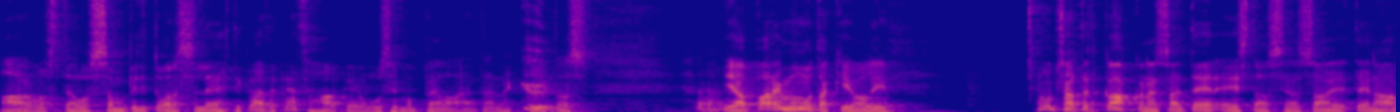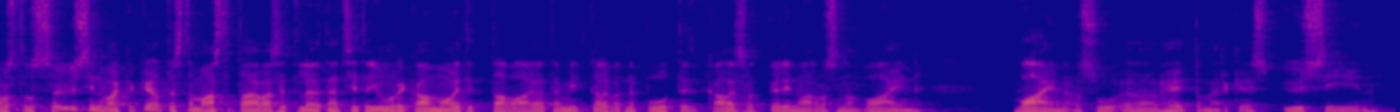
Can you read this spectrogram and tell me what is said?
arvostelussa. Mun piti tuoda se lehti. Kaita, käyt sä hakee uusimman pelaajan tänne? Kiitos. Ja pari muutakin oli. Uncharted 2 sai teidän Eistaus ja sai teidän arvostelussa ysin, vaikka kehottaisitte maasta taivaaseen, että löytäneet siitä juurikaan moitittavaa, joten mitkä olivat ne puutteet, jotka alisivat pelin arvosanan vain vain su- ö, heittomerkeissä ysiin.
